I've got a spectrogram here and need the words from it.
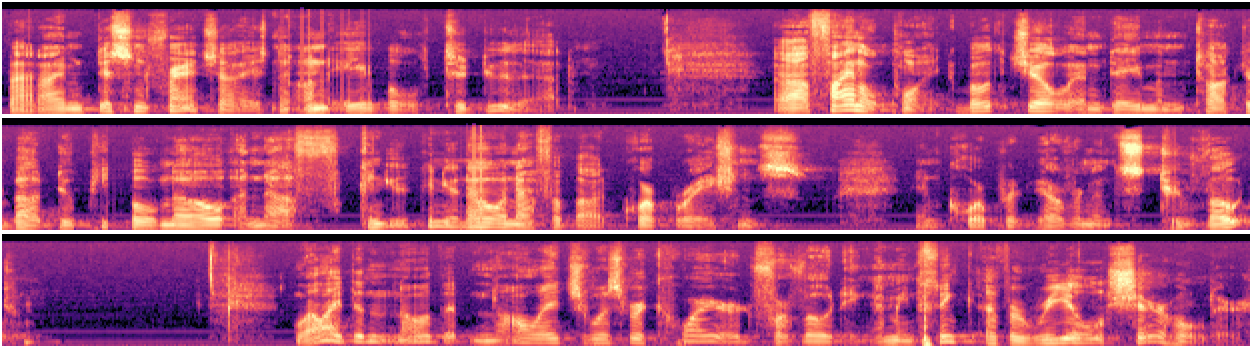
but I'm disenfranchised and unable to do that. Uh, final point, both Jill and Damon talked about, do people know enough? Can you, can you know enough about corporations and corporate governance to vote? Well, I didn't know that knowledge was required for voting. I mean, think of a real shareholder,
